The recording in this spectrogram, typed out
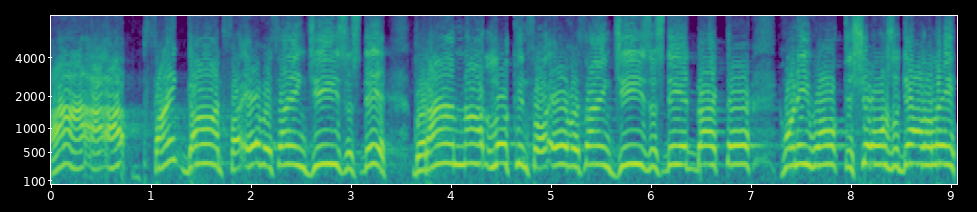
I, I, I thank God for everything Jesus did, but I'm not looking for everything Jesus did back there when He walked the shores of Galilee.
